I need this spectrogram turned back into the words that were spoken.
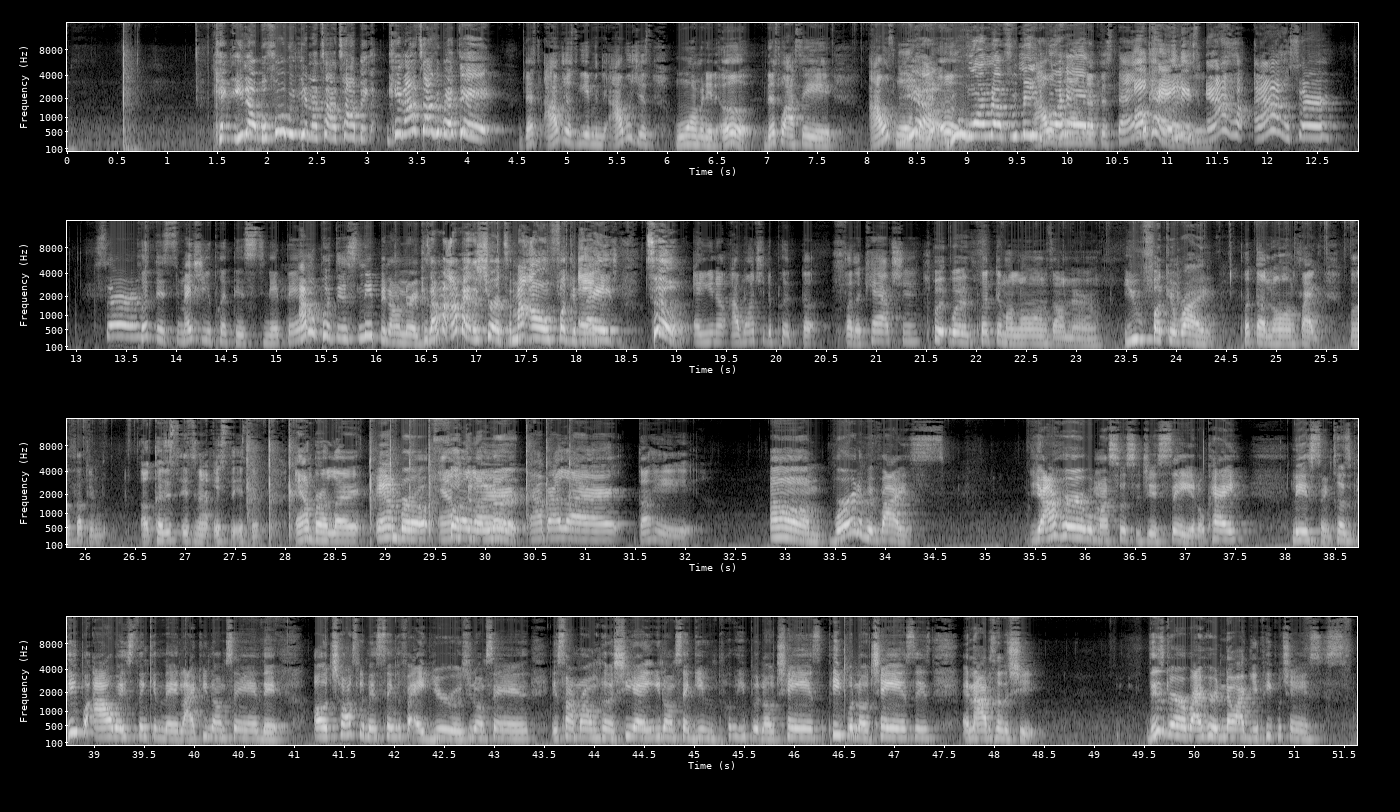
Can, you know, before we get on our topic, can I talk about that? that's. I'm just giving. I was just warming it up. That's why I said I was warming Yeah, up. you warmed up for me. I Go was warming ahead. up the stage Okay, listen, and I, I, sir, sir, Put this. Make sure you put this snippet. I'm gonna put this snippet on there because I'm, I'm at a shirt to my own fucking And- page too. and you know, I want you to put the for the caption. Put what? Put them alarms on there. You fucking right, Put the alarms like motherfucking. Because it's it's a, it's it's a Amber Alert. Amber. Amber fucking alert. Amber Alert. Go ahead. Um, word of advice. Y'all heard what my sister just said, okay? Listen, because people always thinking that, like, you know what I'm saying, that, oh, Chelsea been singing for eight years, you know what I'm saying? It's something wrong with her. She ain't, you know what I'm saying, giving people no chance, people no chances, and all this other shit. This girl right here know I give people chances.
